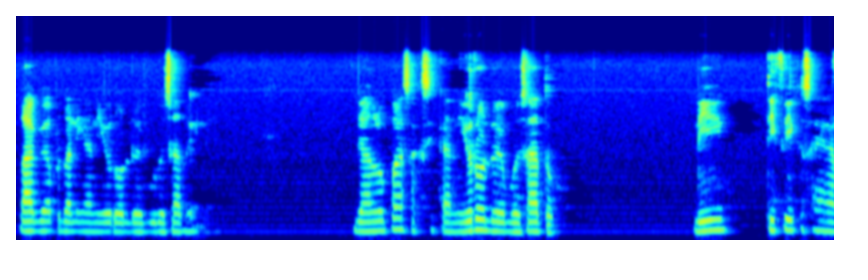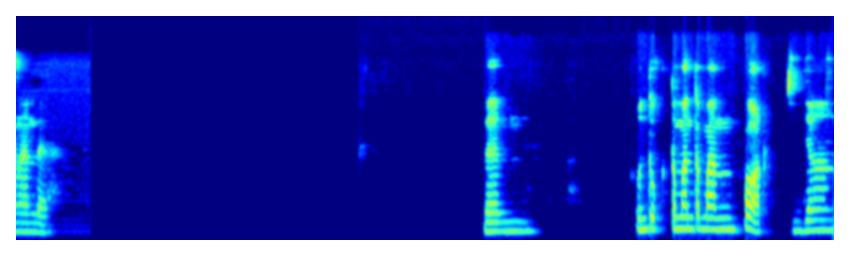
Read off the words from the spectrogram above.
laga pertandingan Euro 2021 ini? Jangan lupa saksikan Euro 2021 di TV kesayangan Anda. Dan untuk teman-teman POR, jangan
